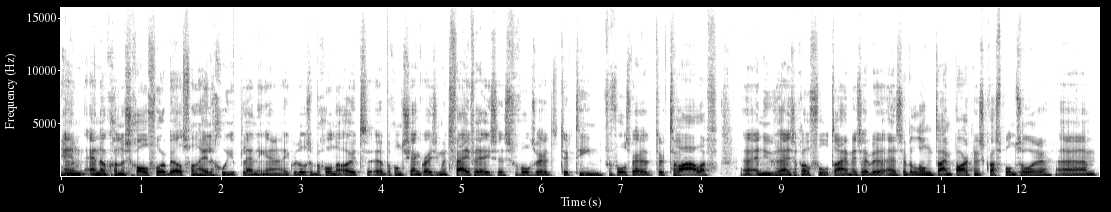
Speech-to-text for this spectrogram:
En, en ook gewoon een schoolvoorbeeld van hele goede planning. Hè? Ik bedoel, ze begonnen ooit, uh, begon Shank Racing met vijf races, vervolgens werd het er tien, vervolgens werd het er twaalf. Uh, en nu zijn ze gewoon fulltime. En ze hebben, hè, ze hebben longtime partners qua sponsoren, um,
